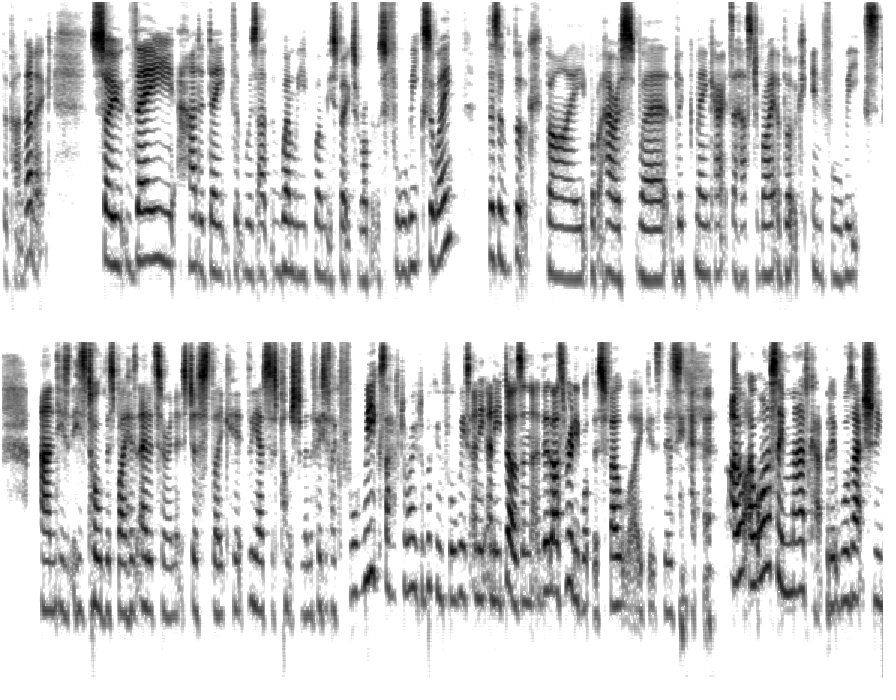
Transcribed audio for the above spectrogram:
the pandemic. So they had a date that was at, when we when we spoke to Rob, it was four weeks away. There's a book by Robert Harris where the main character has to write a book in four weeks, and he's he's told this by his editor, and it's just like he, the editor's punched him in the face. He's like, four weeks? I have to write a book in four weeks, and he and he does, and that's really what this felt like. Is this? I, I want to say madcap, but it was actually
